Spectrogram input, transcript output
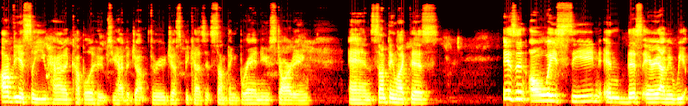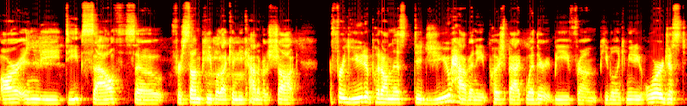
Obviously, you had a couple of hoops you had to jump through just because it's something brand new starting, and something like this isn't always seen in this area. I mean, we are in the deep south, so for some people that can be kind of a shock for you to put on this, did you have any pushback, whether it be from people in the community or just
